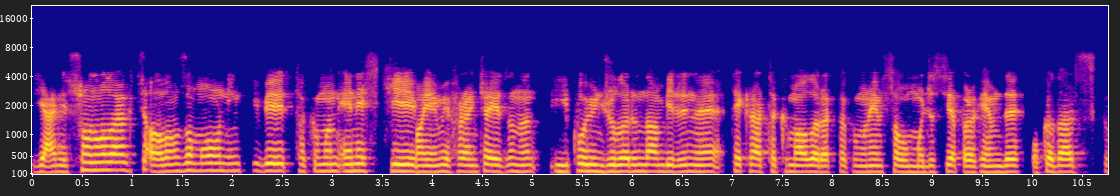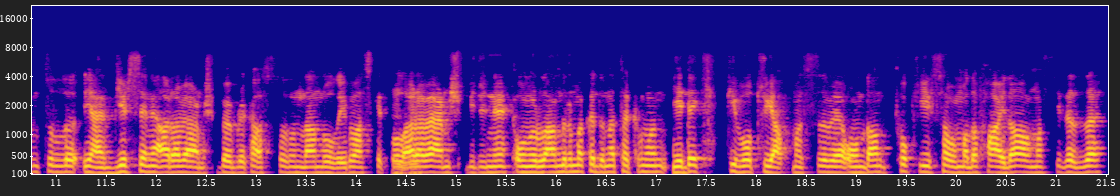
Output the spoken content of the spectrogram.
Yani son olarak Alonzo Mourning gibi takımın en eski Miami franchise'ının ilk oyuncularından birini tekrar takıma alarak takımın hem savunmacısı yaparak hem de o kadar sıkıntılı yani bir sene ara vermiş böbrek hastalığından dolayı basketbol ara vermiş birini onurlandırmak adına takımın yedek pivotu yapması ve ondan çok iyi savunmada fayda almasıyla da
